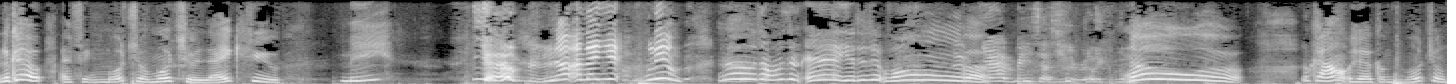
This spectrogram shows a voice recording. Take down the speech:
Look out! I think Mocho Mocho likes you. Me? Yeah, me. No, and then you, William. No, that wasn't it. You did it wrong. Yeah, me's actually really funny. No. Look out! Here comes Mocho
